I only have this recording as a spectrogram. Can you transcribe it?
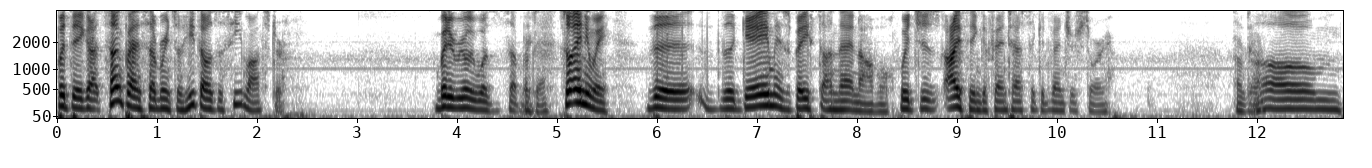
But they got sunk by the submarine, so he thought it was a sea monster. But it really was a submarine. Okay. So anyway, the the game is based on that novel, which is I think a fantastic adventure story. Okay. Um,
